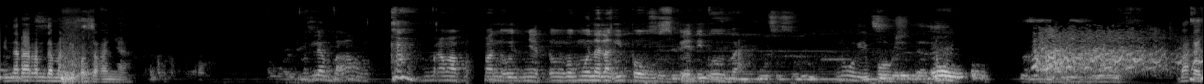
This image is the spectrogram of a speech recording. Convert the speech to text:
May nararamdaman pa sa kanya. Maglaba ako. Baka mapapanood niya to. Huwag mo na lang i-post. Pwede po ba? Ano huwag i-post? Bakit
